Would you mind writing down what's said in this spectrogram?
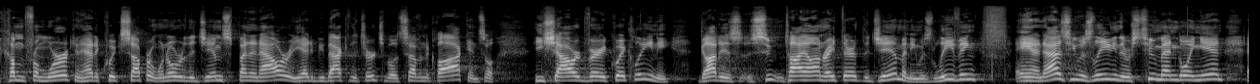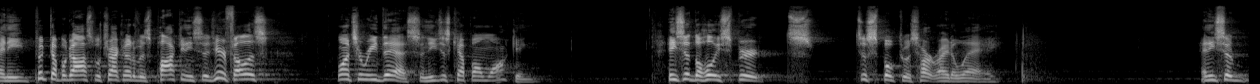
come from work and had a quick supper, went over to the gym, spent an hour. He had to be back at the church about 7 o'clock. And so he showered very quickly and he got his suit and tie on right there at the gym and he was leaving. And as he was leaving, there was two men going in and he picked up a gospel tract out of his pocket and he said, here, fellas, why don't you read this? And he just kept on walking. He said the Holy Spirit just spoke to his heart right away. And he said,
